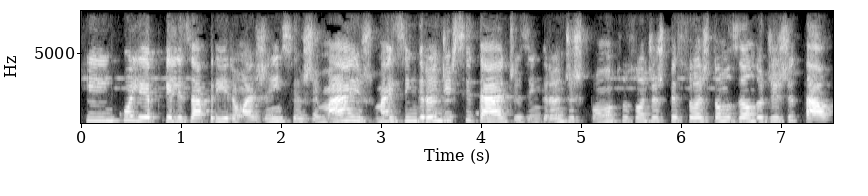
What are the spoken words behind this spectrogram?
que, encolher, porque eles abriram agências demais, mas em grandes cidades, em grandes pontos onde as pessoas estão usando o digital.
